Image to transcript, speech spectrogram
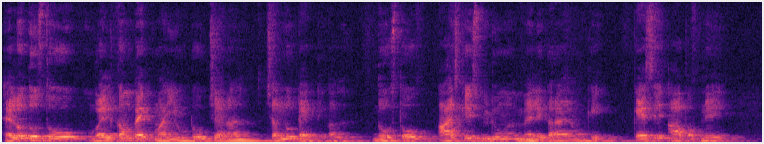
Hello दोस्तों welcome back my YouTube channel Chandu technical दोस्तों, आज के इस वीडियो में मैं लेकर आया हूँ कि कैसे आप अपने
